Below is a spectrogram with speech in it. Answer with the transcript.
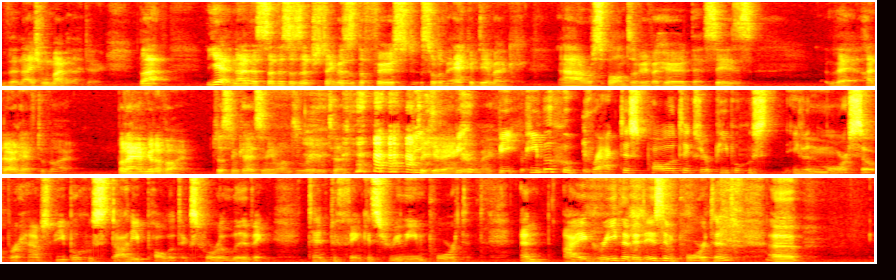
the nation. Well, maybe they do, but yeah, no. This so this is interesting. This is the first sort of academic uh, response I've ever heard that says that I don't have to vote, but I am going to vote just in case anyone's ready to to get angry at me. Be, people who practice politics, or people who even more so, perhaps people who study politics for a living, tend to think it's really important. And I agree that it is important. Uh,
